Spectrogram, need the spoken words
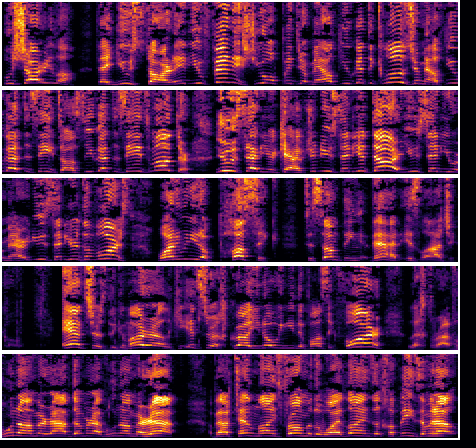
Who sharila? That you started, you finished. You opened your mouth, you get to close your mouth. You got to say it's also, you got to say it's motor. You said you're captured, you said you're dar, you said you were married, you said you're divorced. Why do we need a pasuk to something that is logical? Answers the Gemara, you know we need the pasuk for? Lech Rav Huna Amarav, Rav Huna Amarav. About ten lines from the wide lines of Chavez Amar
